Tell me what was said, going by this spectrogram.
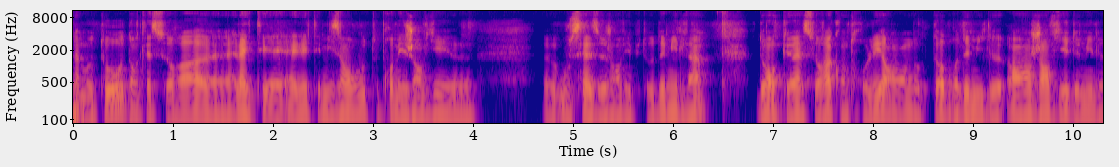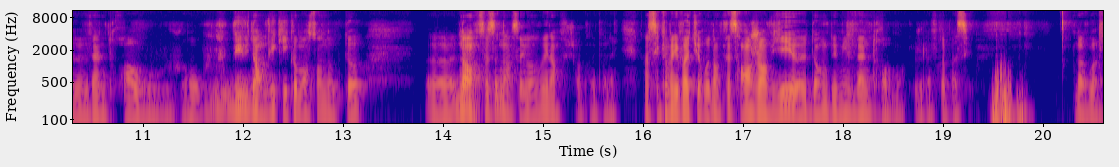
la moto, donc elle sera, a été, elle a été mise en route le 1er janvier ou 16 janvier plutôt 2020. Donc, elle sera contrôlée en octobre 2000, en janvier 2023 ou, non, vu qu'il commence en octobre. Euh, non, c'est non, oui, non, c'est comme les voitures, donc ça sera en janvier euh, donc 2023, que je la ferai passer. Donc voilà.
